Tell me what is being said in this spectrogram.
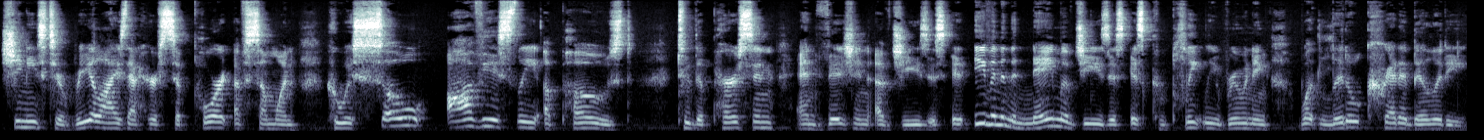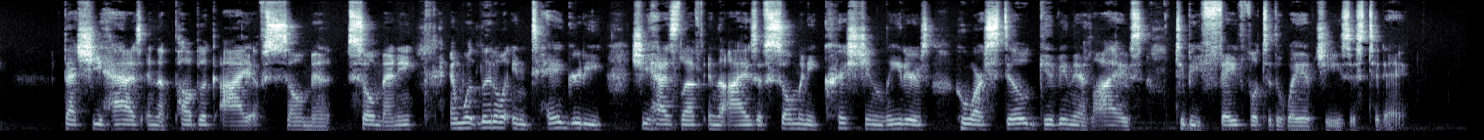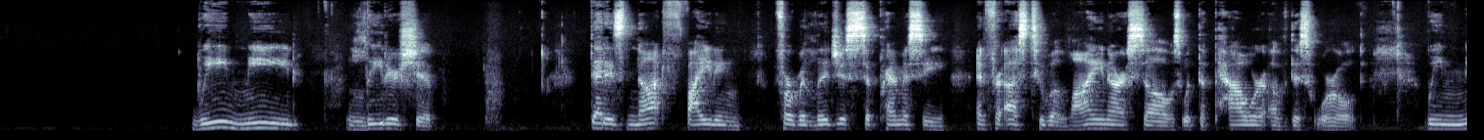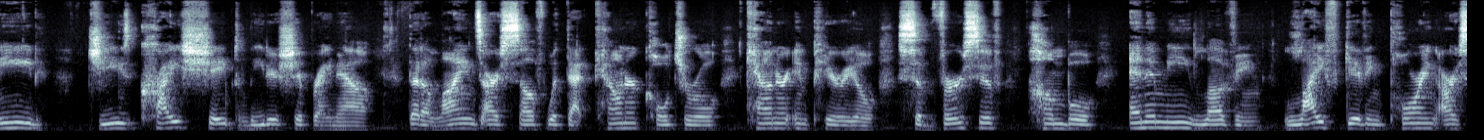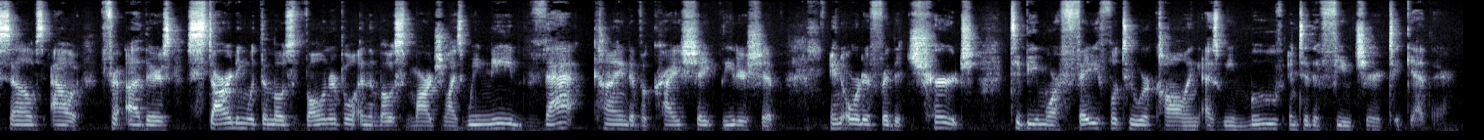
She needs to realize that her support of someone who is so obviously opposed to the person and vision of Jesus, even in the name of Jesus, is completely ruining what little credibility that she has in the public eye of so many, so many, and what little integrity she has left in the eyes of so many Christian leaders who are still giving their lives to be faithful to the way of Jesus today. We need leadership that is not fighting for religious supremacy and for us to align ourselves with the power of this world. We need Christ shaped leadership right now that aligns ourselves with that countercultural, counter imperial, subversive, humble, enemy loving, life giving, pouring ourselves out for others, starting with the most vulnerable and the most marginalized. We need that kind of a Christ shaped leadership in order for the church to be more faithful to her calling as we move into the future together.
